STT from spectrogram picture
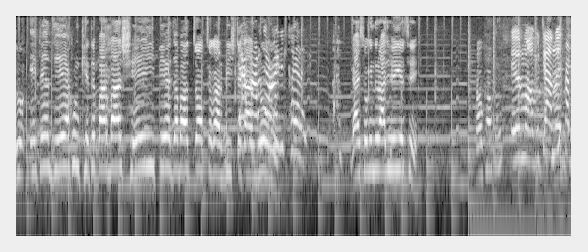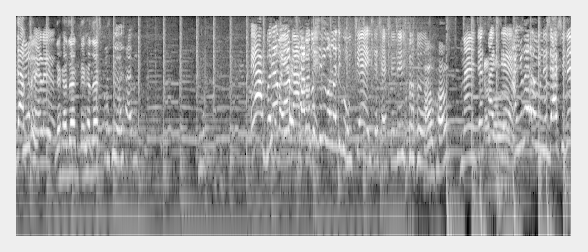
তো এটা যে এখন খেতে পারবা সেই পেয়ে যাবা চকচকার বিশ টাকার নোট। গাইস ও কিন্তু রাজি হয়ে গেছে। খাও খাও খাও। দেখা যাক দেখা যাক। খাও খাও। না নিচে কাইতে আমি গেলাম নিচে যাচ্ছি রে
